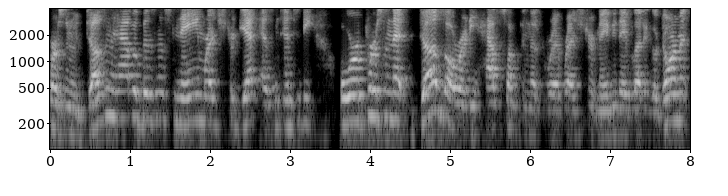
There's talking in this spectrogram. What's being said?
Person who doesn't have a business name registered yet as an entity, or a person that does already have something that re- registered. Maybe they've let it go dormant,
